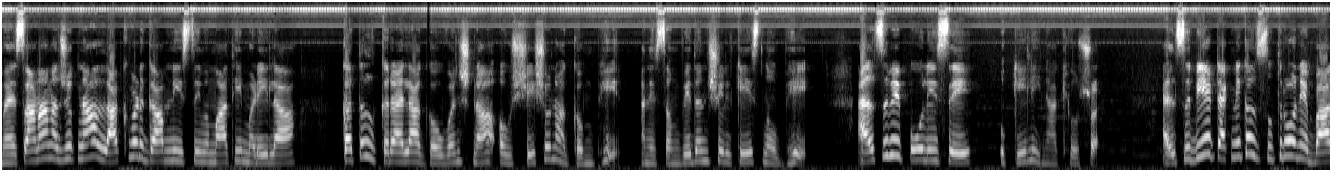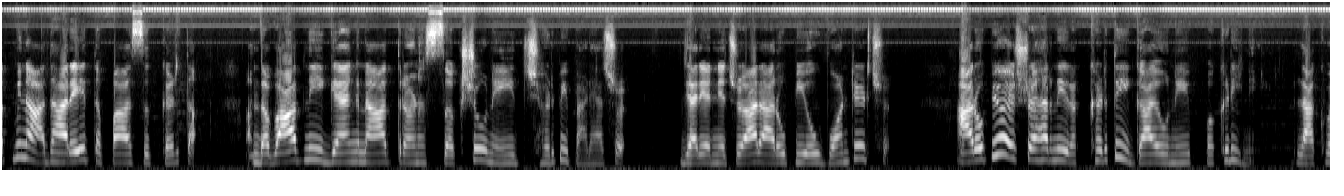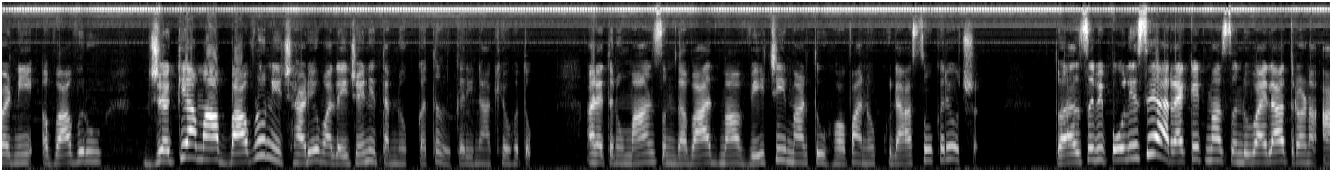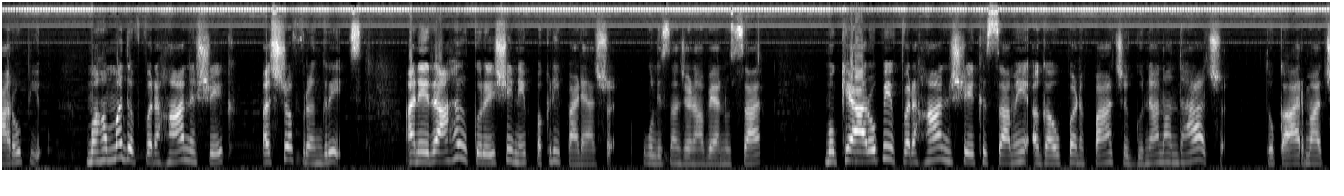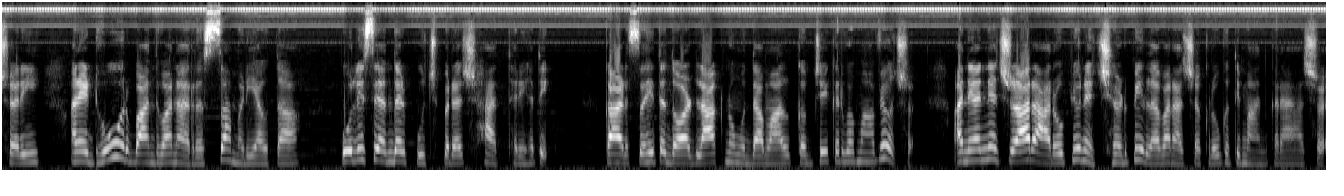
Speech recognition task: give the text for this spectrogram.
મહેસાણા નજીકના લાખવડ ગામની સીમમાંથી મળેલા કતલ કરાયેલા ગૌવંશના અવશેષોના ગંભીર અને સંવેદનશીલ કેસનો ભેદ એલસીબી પોલીસે ઉકેલી નાખ્યો છે. એલસીબીએ ટેકનિકલ સૂત્રો અને બાતમીના આધારે તપાસ કરતા અમદાવાદની ગેંગના ત્રણ શખ્સોને ઝડપી પાડ્યા છે, જ્યારે અન્ય ચાર આરોપીઓ વોન્ટેડ છે. આરોપીઓએ શહેરની રખડતી ગાયોને પકડીને લાખવડની અવાવરૂ જગ્યામાં બાવળોની ઝાડીઓમાં લઈ જઈને તેમનો કતલ કરી નાખ્યો હતો અને તેનું માંસ અમદાવાદમાં વેચી મારતું હોવાનો ખુલાસો કર્યો છે. તો એલસીબી પોલીસે આ રેકેટમાં સંડોવાયેલા ત્રણ આરોપીઓ, મોહમ્મદ ફરહાન શેખ, અશરફ રંગરેજ અને રાહલ કુરેશીને પકડી પાડ્યા છે. પોલીસના જણાવ્યા અનુસાર, મુખ્ય આરોપી ફરહાન શેખ સામે અગાઉ પણ પાંચ ગુના નોંધાયા છે. તો કારમાં છરી અને ઢોર બાંધવાના રસ્સા મળી આવતા પોલીસે અંદર પૂછપરછ હાથ ધરી હતી. કાર સહિત દોઢ લાખનો મુદ્દામાલ કબજે કરવામાં આવ્યો છે અને અન્ય ચાર આરોપીઓને ઝડપી લેવાના ચક્રો ગતિમાન કરાયા છે.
